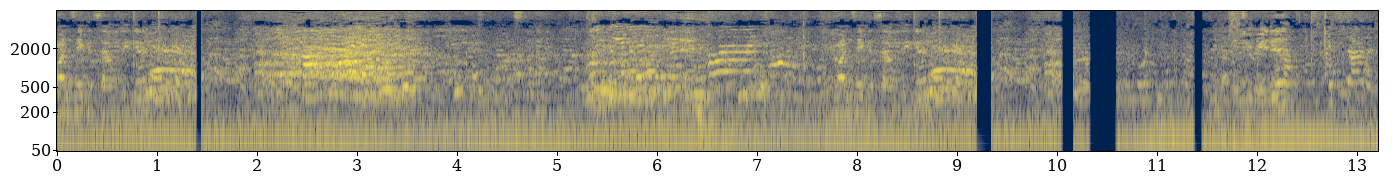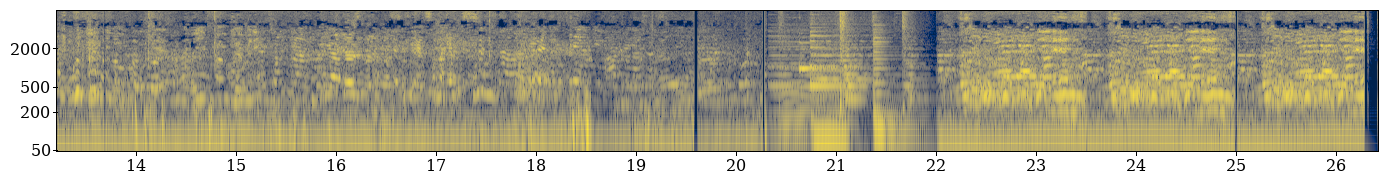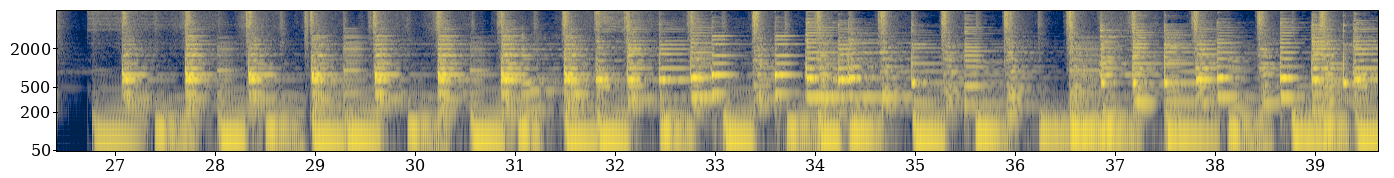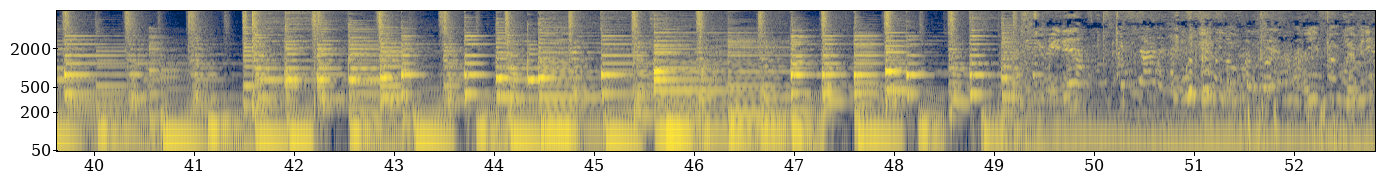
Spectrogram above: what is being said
You want to take a selfie again? Yeah. You want to take a selfie again? Yeah. Did you read it? I started. Beautiful. Are you from Germany? Are you from Germany?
